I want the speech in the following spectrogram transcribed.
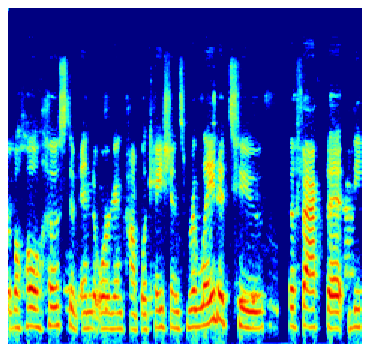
of a whole host of end organ complications related to the fact that these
